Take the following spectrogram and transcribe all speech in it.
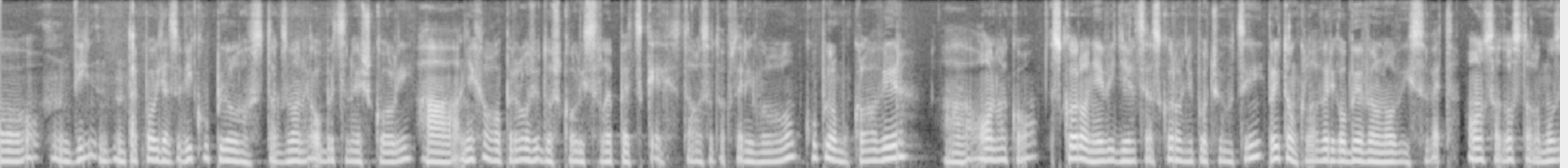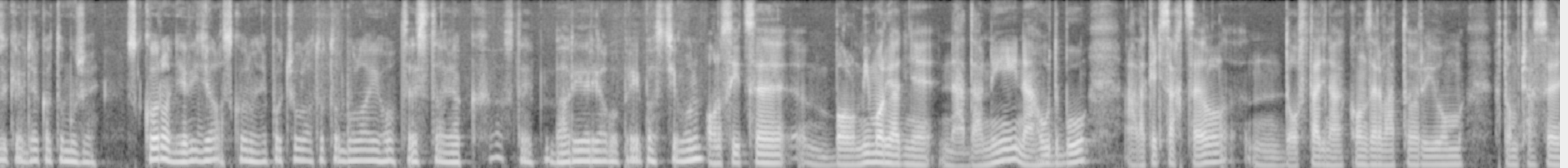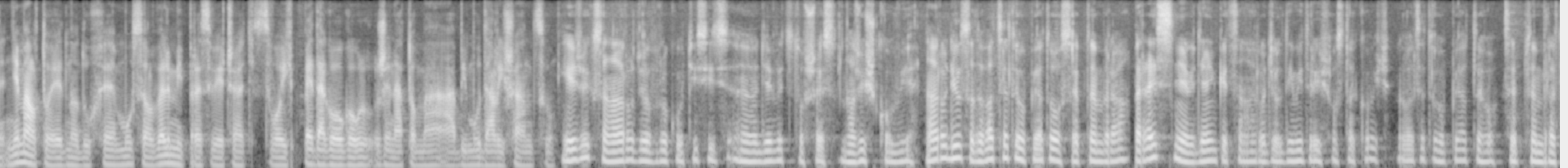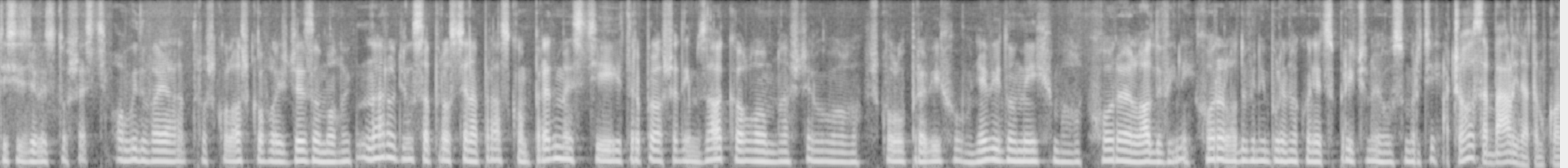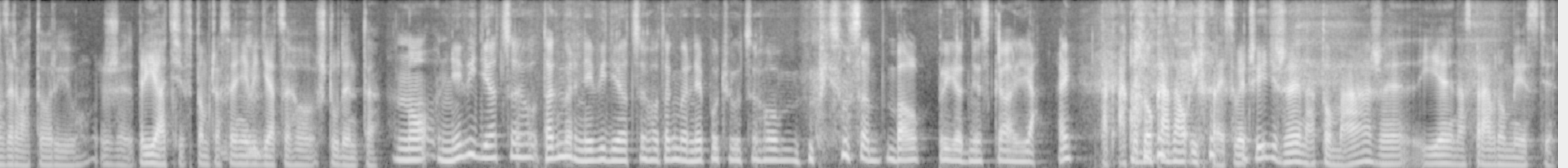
vy, tak povediac, vykúpil z tzv. obecnej školy a nechal ho preložiť do školy slepeckej. Stále sa to vtedy volalo. Kúpil mu klavír, a on ako skoro nevidiaci a skoro nepočujúci pri tom klavíri objavil nový svet. On sa dostal k muzike vďaka tomu, že skoro nevidel a skoro nepočul a toto bola jeho cesta, jak z tej bariéry alebo priepasti von. On síce bol mimoriadne nadaný na hudbu, ale keď sa chcel dostať na konzervatórium, v tom čase nemal to jednoduché, musel veľmi presviečať svojich pedagógov, že na to má, aby mu dali šancu. Ježek sa narodil v roku 1906 na Žižkovie. Narodil sa 25. septembra, presne v deň, keď sa narodil Dimitrij Šostakovič. 25. septembra 1906. Obidvaja trošku laškovali s jazzom, ale narodil sa proste na práskom predmestí, trpel šedým zákalom, navštevoval školu pre výchovu nevidomých, mal choré ladviny. Choré ladviny boli nakoniec príčinou jeho smrti. A čoho sa báli na tom konzervatóriu, že prijať v tom čase nevidiaceho študenta? No nevidiaceho, takmer nevidiaceho, takmer nepočujúceho by som sa bal prijať dneska aj ja. Hej? Tak ako dokázal ich presvedčiť, že na to má, že je na správnom mieste?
